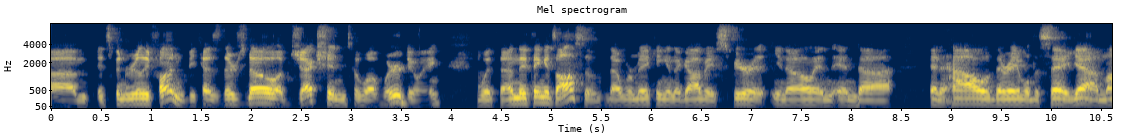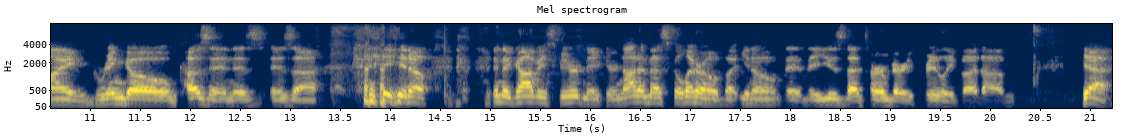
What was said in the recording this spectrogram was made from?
um, it's been really fun because there's no objection to what we're doing with them. They think it's awesome that we're making an agave spirit, you know, and and uh, and how they're able to say, yeah, my gringo cousin is is uh, you know an agave spirit maker, not a mescalero, but you know they, they use that term very freely. But um, yeah,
